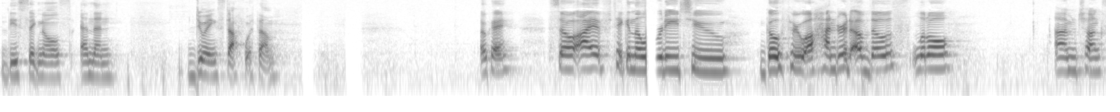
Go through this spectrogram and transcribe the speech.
these signals and then doing stuff with them. Okay, so I've taken the liberty to go through a 100 of those little um, chunks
